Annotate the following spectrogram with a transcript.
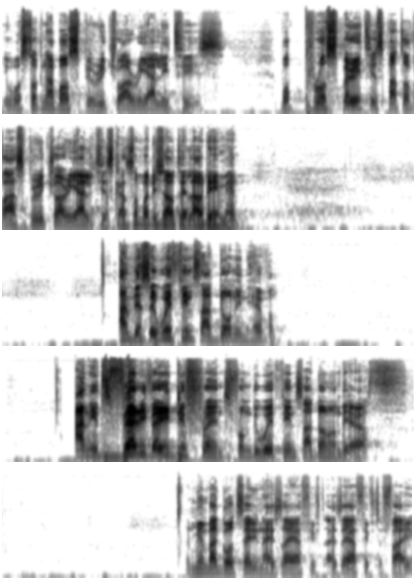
he was talking about spiritual realities. But prosperity is part of our spiritual realities. Can somebody shout a loud amen? And there's a way things are done in heaven. And it's very, very different from the way things are done on the earth. Remember, God said in Isaiah 50, Isaiah 55,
